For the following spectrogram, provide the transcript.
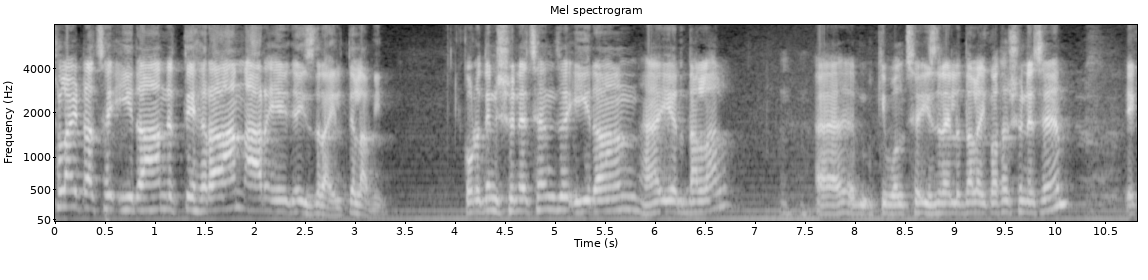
ফ্লাইট আছে ইরান, তেহরান আর ইসরায়েল তেলাবিব কোনোদিন শুনেছেন যে ইরান হ্যাঁ এর দালাল? কি বলছে ইসরায়েলের দালাল, এই কথা শুনেছেন? এই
